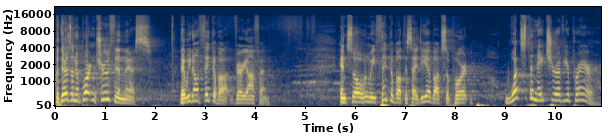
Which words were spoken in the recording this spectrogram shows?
But there's an important truth in this that we don't think about very often. And so when we think about this idea about support, what's the nature of your prayer?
